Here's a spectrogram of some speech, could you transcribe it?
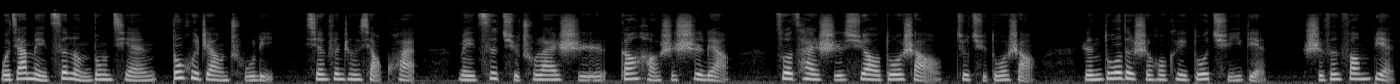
我家每次冷冻前都会这样处理，先分成小块，每次取出来时刚好是适量。做菜时需要多少就取多少，人多的时候可以多取一点，十分方便。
